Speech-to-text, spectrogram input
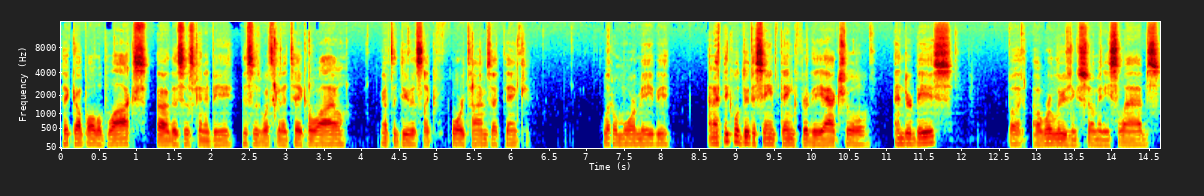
pick up all the blocks. Oh, this is going to be, this is what's going to take a while. We have to do this like four times, I think. A little more, maybe. And I think we'll do the same thing for the actual ender base. But oh, we're losing so many slabs.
